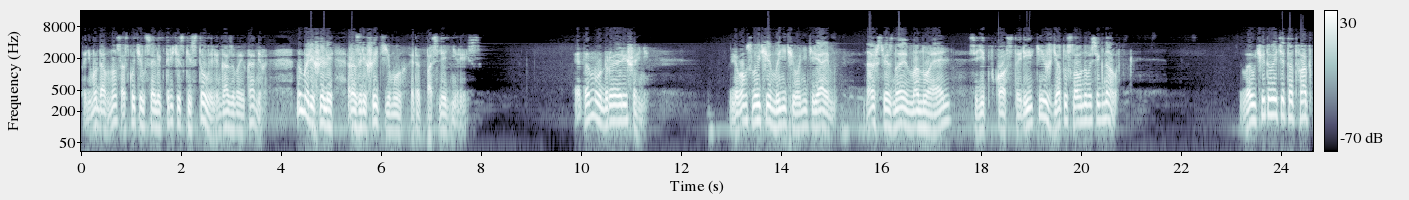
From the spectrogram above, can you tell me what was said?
По нему давно соскучился электрический стул или газовая камера, но мы решили разрешить ему этот последний рейс. Это мудрое решение. В любом случае мы ничего не теряем. Наш связной Мануэль сидит в Коста-Рике и ждет условного сигнала. Вы учитываете тот факт,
